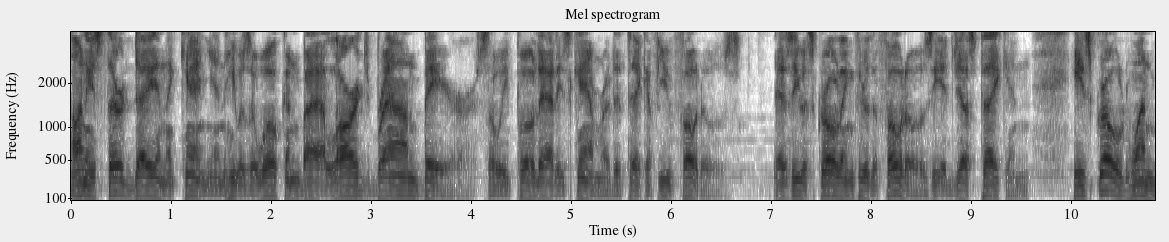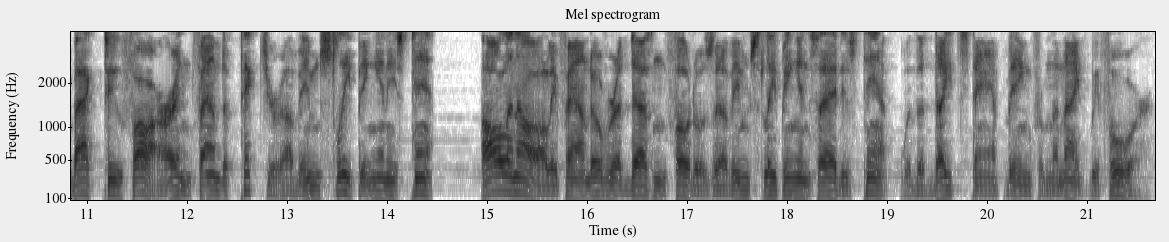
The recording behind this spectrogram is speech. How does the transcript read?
On his third day in the canyon, he was awoken by a large brown bear, so he pulled out his camera to take a few photos. As he was scrolling through the photos he had just taken, he scrolled one back too far and found a picture of him sleeping in his tent. All in all, he found over a dozen photos of him sleeping inside his tent with the date stamp being from the night before.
